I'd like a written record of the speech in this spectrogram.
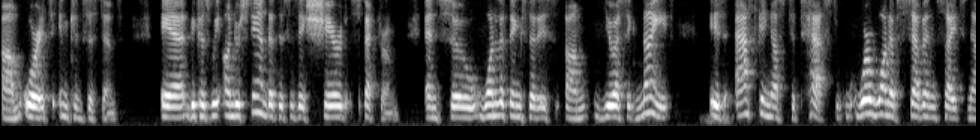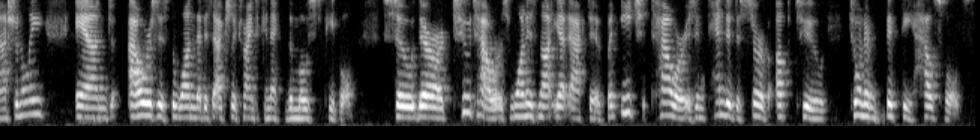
um, or it's inconsistent. And because we understand that this is a shared spectrum. And so one of the things that is um, US Ignite is asking us to test. We're one of seven sites nationally, and ours is the one that is actually trying to connect the most people. So there are two towers. One is not yet active, but each tower is intended to serve up to 250 households.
